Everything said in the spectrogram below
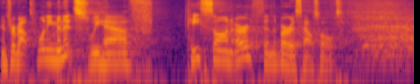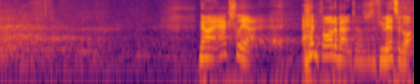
And for about 20 minutes, we have peace on earth in the Burris household. now, I actually, I, I hadn't thought about it until just a few minutes ago.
